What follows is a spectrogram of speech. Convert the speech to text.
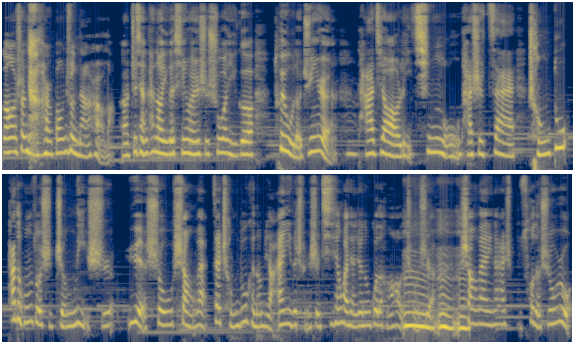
刚刚说男孩帮助男孩嘛，啊，之前看到一个新闻是说一个退伍的军人，他叫李青龙，他是在成都，他的工作是整理师。月收上万，在成都可能比较安逸的城市，七千块钱就能过得很好的城市，嗯嗯嗯上万应该还是不错的收入。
